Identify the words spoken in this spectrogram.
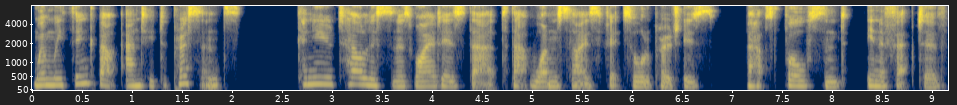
when we think about antidepressants, can you tell listeners why it is that that one size fits all approach is perhaps false and ineffective,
